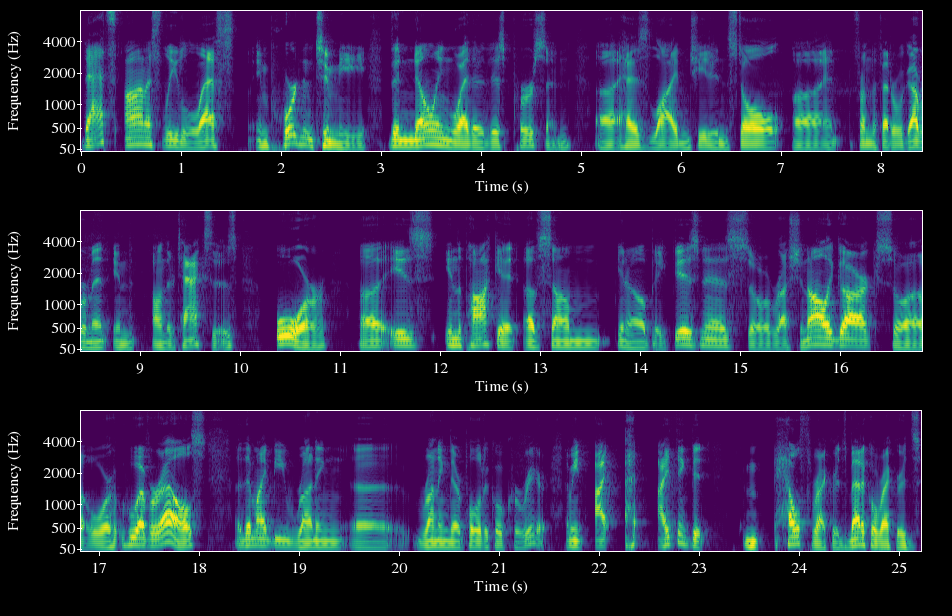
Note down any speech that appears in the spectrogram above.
that's honestly less important to me than knowing whether this person uh, has lied and cheated and stole uh, and from the federal government in on their taxes or uh, is in the pocket of some, you know, big business or Russian oligarchs or, or whoever else that might be running uh, running their political career. I mean, I I think that health records, medical records,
